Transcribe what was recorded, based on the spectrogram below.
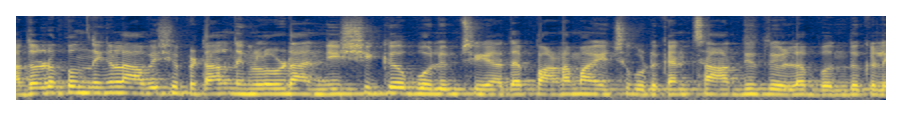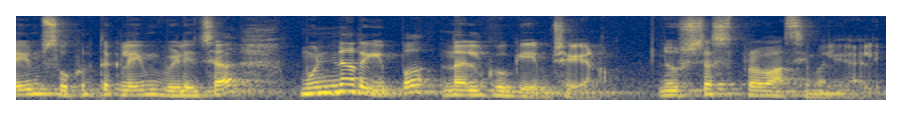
അതോടൊപ്പം നിങ്ങൾ ആവശ്യപ്പെട്ടാൽ നിങ്ങളോട് അന്വേഷിക്കുക പോലും ചെയ്യാതെ പണം അയച്ചു കൊടുക്കാൻ സാധ്യതയുള്ള ബന്ധുക്കളെയും സുഹൃത്തുക്കളെയും വിളിച്ച് മുന്നറിയിപ്പ് നൽകുകയും ചെയ്യണം. ന്യൂസ് ഡെസ്ക് പ്രവാസി മലയാളി.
